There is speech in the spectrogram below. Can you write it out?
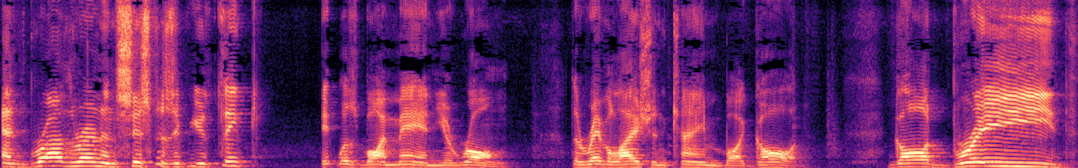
And brethren and sisters, if you think it was by man, you're wrong. The revelation came by God. God breathed.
